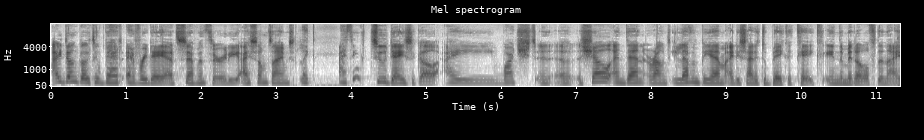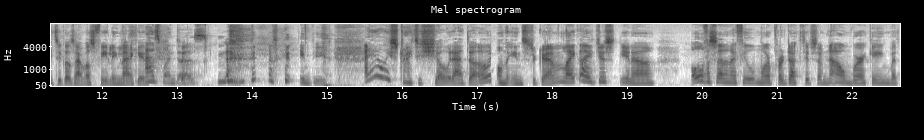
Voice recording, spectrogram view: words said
I don't go to bed every day at seven thirty. I sometimes like. I think two days ago I watched a, a show, and then around 11 p.m. I decided to bake a cake in the middle of the night because I was feeling like it. As one does. Indeed. I always try to show that though on Instagram. Like I just, you know, all of a sudden I feel more productive. So now I'm working. But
